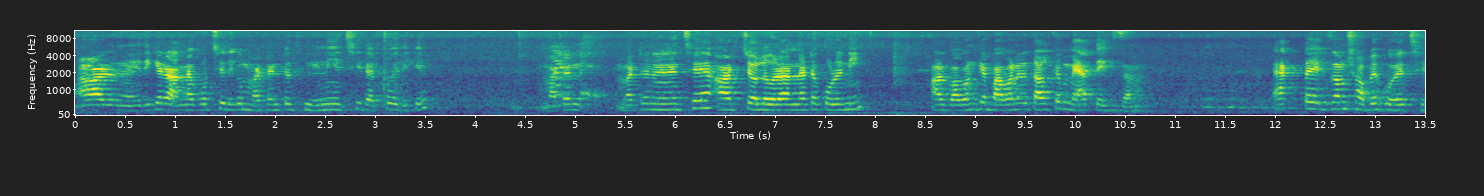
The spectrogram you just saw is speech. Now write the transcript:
আর এদিকে রান্না করছি, এদিকে মাটনটা ধুয়ে নিয়েছি, দেখো এদিকে। মাটন মাটন এনেছে। আর চলো, রান্নাটা করে নিই। আর বাবানকে, বাবানের কালকে ম্যাথ এক্সাম একটা এক্সাম সবে হয়েছে।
